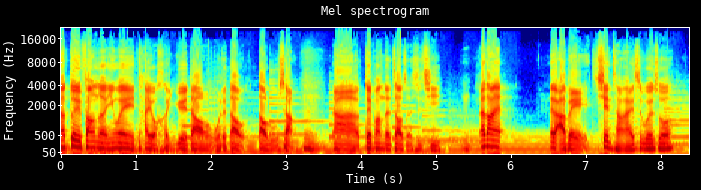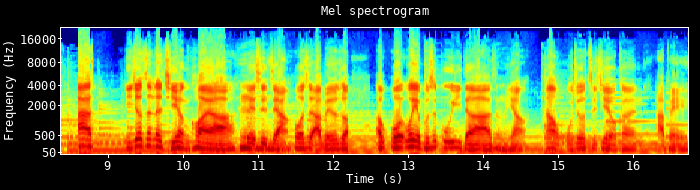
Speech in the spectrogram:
那对方呢，因为他有横越到我的道道路上，嗯。那对方的造者是七，嗯。那当然那个阿北现场还是会说啊，你就真的骑很快啊，嗯。类似这样，或者是阿北就说啊，我我也不是故意的啊，怎么样？嗯那我就直接有跟阿北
